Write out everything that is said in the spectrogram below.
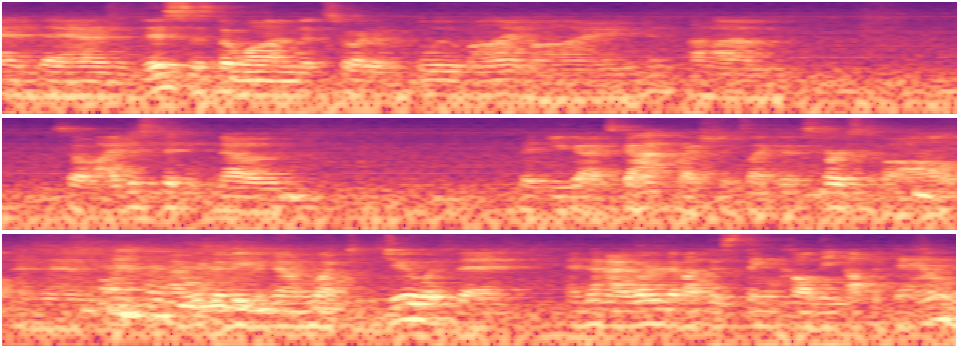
And then this is the one that sort of blew my mind. Um, so I just didn't know that you guys got questions like this, first of all, and then I wouldn't have even known what to do with it. And then I learned about this thing called the Up Down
